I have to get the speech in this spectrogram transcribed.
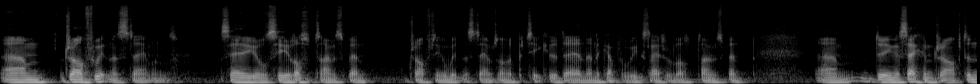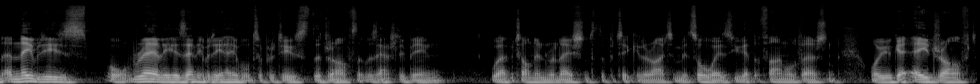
um, draft witness statements. So you'll see a lot of time spent drafting a witness statement on a particular day, and then a couple of weeks later, a lot of time spent um, doing a second draft. And, and nobody's or rarely is anybody able to produce the draft that was actually being worked on in relation to the particular item. It's always you get the final version or you get a draft,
